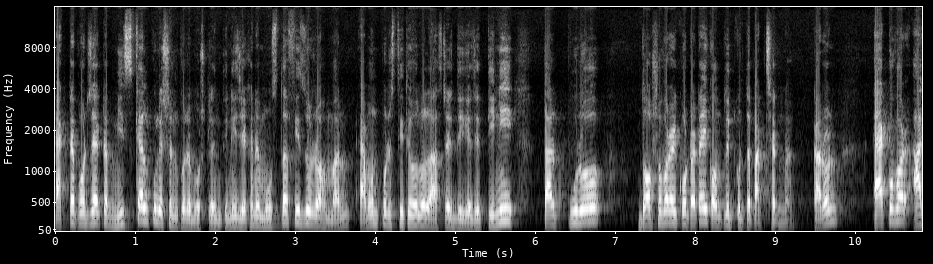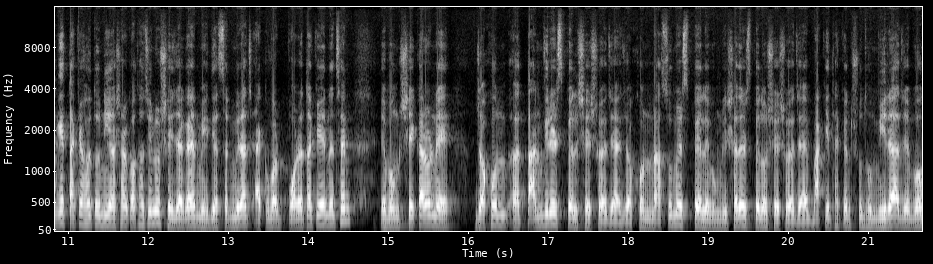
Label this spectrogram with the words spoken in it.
একটা পর্যায়ে একটা মিসক্যালকুলেশন করে বসলেন তিনি, যেখানে মুস্তাফিজুর রহমান এমন পরিস্থিতি হলো লাস্টের দিকে যে তিনি তার পুরো দশ ওভারের কোটাটাই কমপ্লিট করতে পারছেন না। কারণ এক ওভার আগে তাকে হয়তো নিয়ে আসার কথা ছিল, সেই জায়গায় মেহেদি হাসান মিরাজ এক ওভার পরে তাকে এনেছেন এবং সে কারণে যখন তানভীরের স্পেল শেষ হয়ে যায়, যখন নাসুমের স্পেল এবং রিশাদের স্পেলও শেষ হয়ে যায়, বাকি থাকেন শুধু মিরাজ এবং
